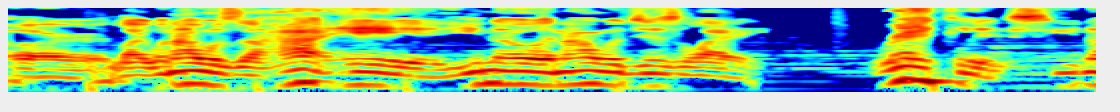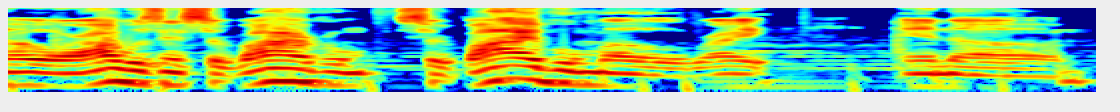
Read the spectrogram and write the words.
or like when I was a hothead, you know, and I was just like, reckless, you know, or I was in survival survival mode, right? And um,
